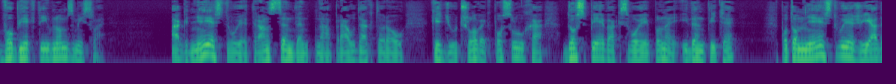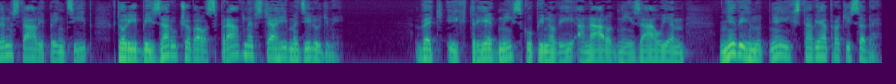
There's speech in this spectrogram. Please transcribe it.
v objektívnom zmysle. Ak nejestvuje transcendentná pravda, ktorou, keď ju človek poslúcha, dospieva k svojej plnej identite, potom nejestvuje žiaden stály princíp, ktorý by zaručoval správne vzťahy medzi ľuďmi veď ich triedny, skupinový a národný záujem nevyhnutne ich stavia proti sebe.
